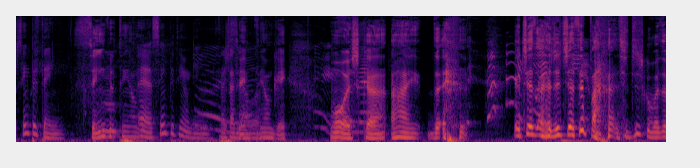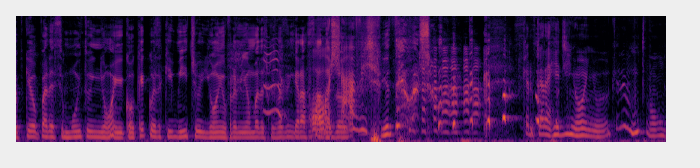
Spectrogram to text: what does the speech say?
Sempre tem. Sempre tem alguém. É, sempre tem alguém na Sempre janela. tem alguém. Mosca, ai. tinha, a gente tinha separado. Desculpa, mas é porque eu pareço muito nhonho. Qualquer coisa que imite o nhonho pra mim é uma das coisas mais engraçadas do. Chaves! Eu acho. Cara, o cara é redinhonho. O cara é muito bom.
